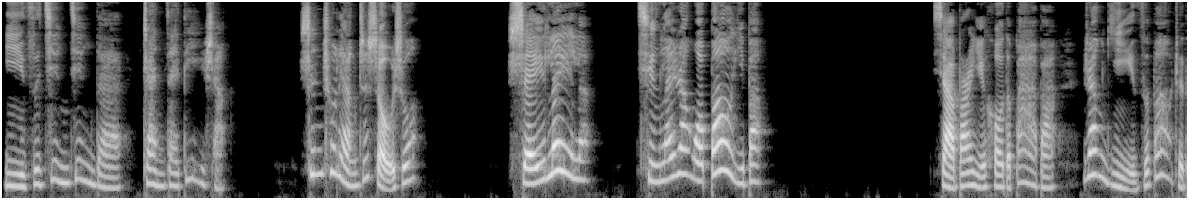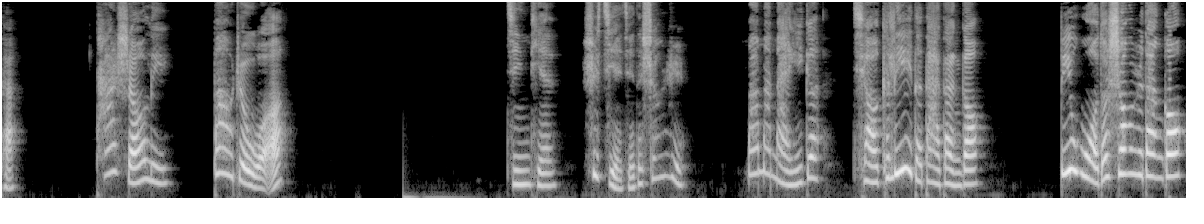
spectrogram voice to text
椅子静静地站在地上，伸出两只手说：“谁累了，请来让我抱一抱。”下班以后的爸爸让椅子抱着他，他手里抱着我。今天是姐姐的生日，妈妈买一个巧克力的大蛋糕，比我的生日蛋糕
